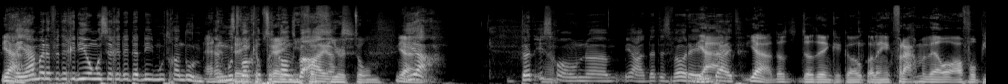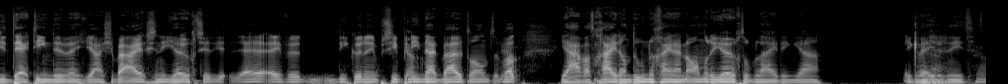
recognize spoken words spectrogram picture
Ja. Ga jij maar even tegen die jongen zeggen dat hij dat niet moet gaan doen. En, moet wachten op zijn kans bij Ajax. van 4 ton. Ja. Ja. Dat is Ja. gewoon, ehm, ja, dat is wel ja, realiteit. ja dat, dat denk ik ook. Alleen ik vraag me wel af op je dertiende, weet je, ja, als je bij Ajax in de jeugd zit, je- even, die kunnen in principe Ja. niet naar het buitenland. Wat, ja, wat ga je dan doen? Dan ga je naar een andere jeugdopleiding. Ja, ik weet Ja. het niet. Ja.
